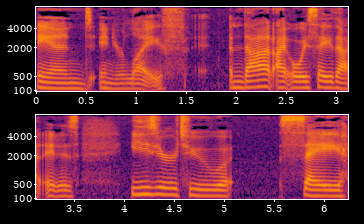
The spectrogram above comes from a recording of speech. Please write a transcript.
and in your life. And that I always say that it is easier to say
